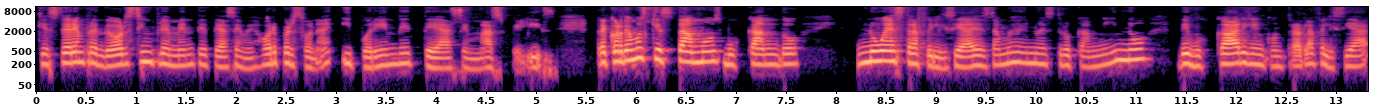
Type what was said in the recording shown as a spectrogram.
que ser emprendedor simplemente te hace mejor persona y por ende te hace más feliz. Recordemos que estamos buscando nuestra felicidad, estamos en nuestro camino de buscar y encontrar la felicidad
